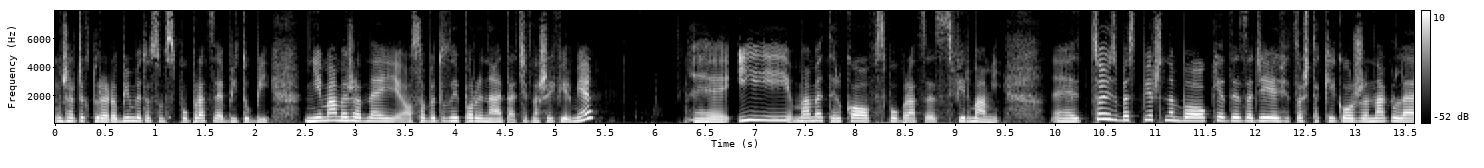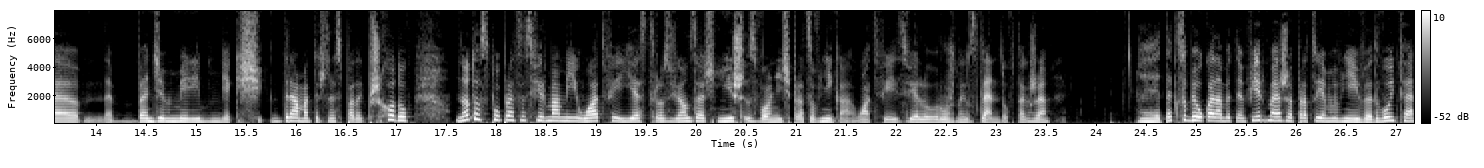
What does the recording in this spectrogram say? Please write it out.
rzeczy, które robimy, to są współprace B2B. Nie mamy żadnej osoby do tej pory na etacie w naszej firmie. E, I mamy tylko współpracę z firmami. E, co jest bezpieczne, bo kiedy zadzieje się coś takiego, że nagle będziemy mieli jakiś dramatyczny spadek przychodów, no to współpracę z firmami łatwiej jest rozwiązać niż zwolnić pracownika. Łatwiej z wielu różnych względów. Także tak sobie układamy tę firmę, że pracujemy w niej we dwójkę,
